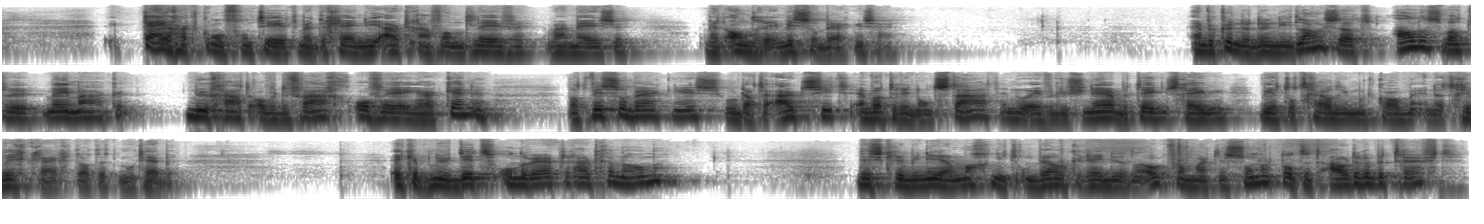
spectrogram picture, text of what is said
keihard confronteert met degene die uitgaan van het leven waarmee ze met anderen in wisselwerking zijn. En we kunnen er niet langs dat alles wat we meemaken nu gaat over de vraag of wij herkennen wat wisselwerking is, hoe dat eruit ziet en wat erin ontstaat en hoe evolutionaire betekenisgeving weer tot gelding moet komen en het gewicht krijgt dat het moet hebben. Ik heb nu dit onderwerp eruit genomen. Discrimineren mag niet, om welke reden dan ook, van Martin Sommer tot het ouderen betreft.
